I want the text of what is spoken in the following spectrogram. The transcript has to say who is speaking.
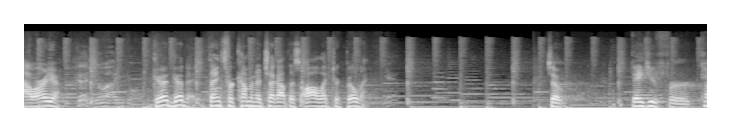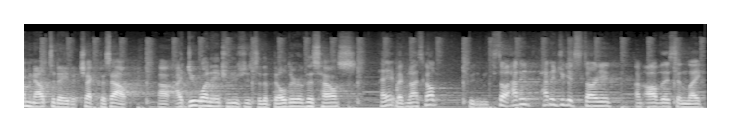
Speaker 1: How are you?
Speaker 2: Good. Noah, how you doing?
Speaker 1: Good, good. Thanks for coming to check out this all-electric building. So, thank you for coming out today to check this out. Uh, I do want to introduce you to the builder of this house.
Speaker 2: Hey, nice call. So how did how did you get started on all this and like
